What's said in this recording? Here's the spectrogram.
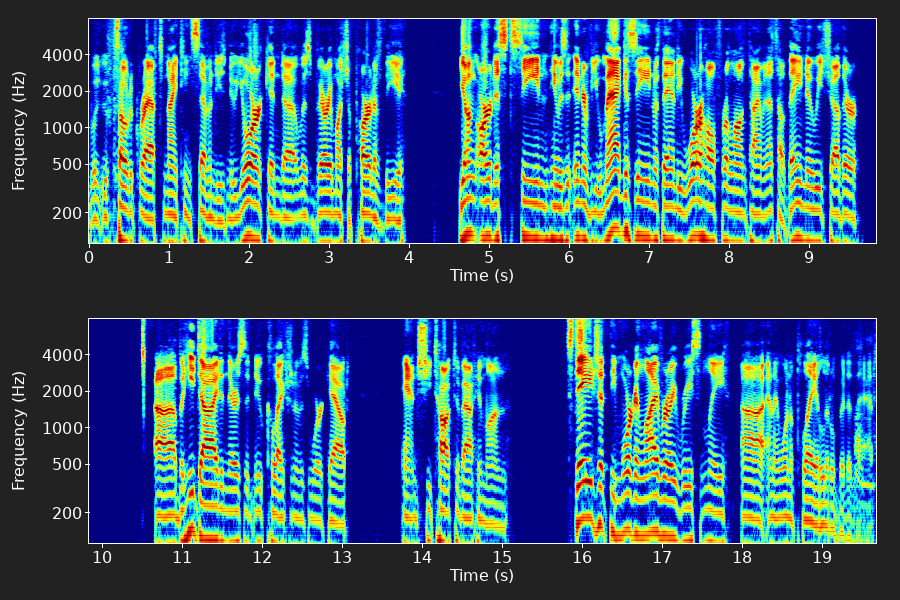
who photographed 1970s New York and uh, was very much a part of the young artist scene. He was at Interview Magazine with Andy Warhol for a long time, and that's how they knew each other. Uh, but he died, and there's a new collection of his work out. And she talked about him on stage at the Morgan Library recently, uh, and I want to play a little bit of that.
